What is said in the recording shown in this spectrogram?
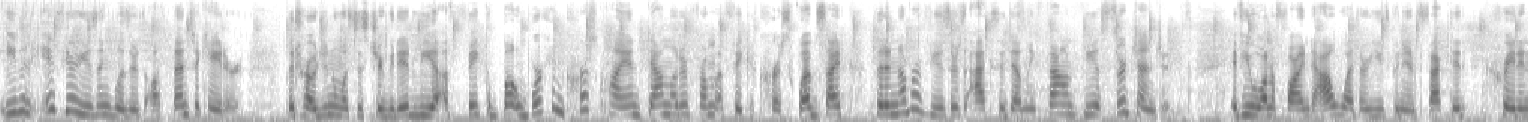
even if you're using Blizzard's Authenticator. The Trojan was distributed via a fake but working Curse client downloaded from a fake Curse website that a number of users accidentally found via search engines. If you want to find out whether you've been infected, create an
